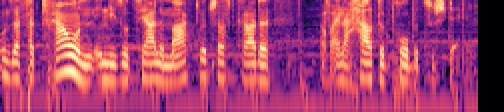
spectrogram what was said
unser Vertrauen in die soziale Marktwirtschaft gerade auf eine harte Probe zu stellen.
